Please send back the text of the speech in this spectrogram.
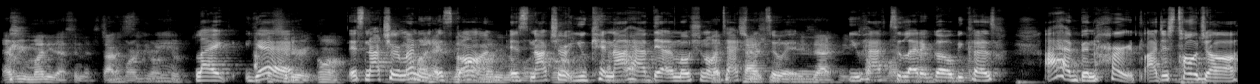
Every money that's in the stock market like yeah. it gone. it's not your money. it's gone. money, it's not your you cannot have that emotional that attachment, attachment, to it. Exactly. You have to let it go because I have been hurt. I just told y'all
